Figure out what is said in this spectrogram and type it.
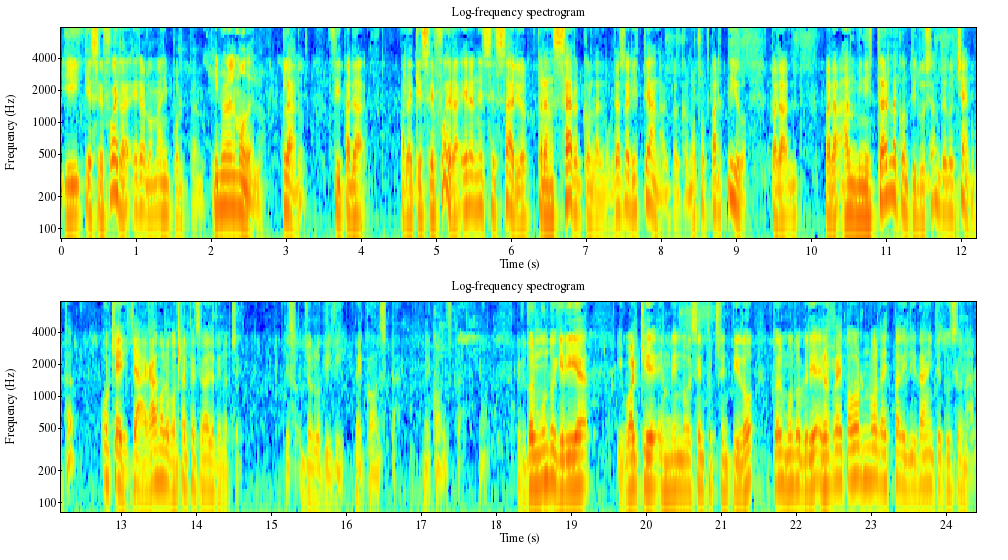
y que se fuera era lo más importante. Y no en el modelo. Claro, si para, para que se fuera era necesario transar con la democracia cristiana, con, con otros partidos, para, para administrar la constitución del 80, ok, ya hagámoslo con tal que se vaya Pinochet. Eso yo lo viví, me consta, me consta. ¿no? Porque todo el mundo quería, igual que en 1932, todo el mundo quería el retorno a la estabilidad institucional.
